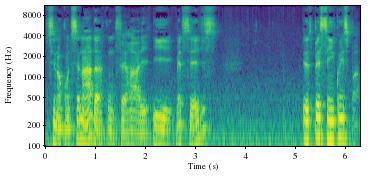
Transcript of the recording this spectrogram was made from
se não acontecer nada com Ferrari e Mercedes P5 em Spa.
